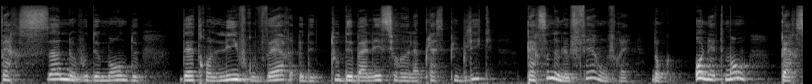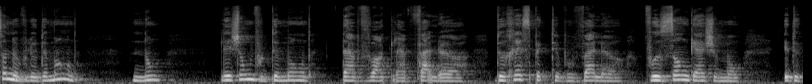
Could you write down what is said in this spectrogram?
Personne ne vous demande d'être en livre ouvert et de tout déballer sur la place publique. Personne ne le fait en vrai. Donc honnêtement, personne ne vous le demande. Non, les gens vous demandent d'avoir de la valeur, de respecter vos valeurs, vos engagements et de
